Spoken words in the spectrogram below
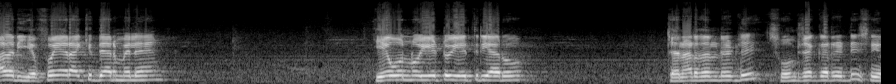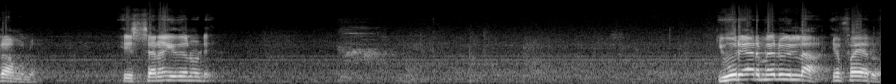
ಆದರೆ ಎಫ್ ಐ ಆರ್ ಹಾಕಿದ್ದು ಯಾರ ಮೇಲೆ? A one A two A three ಯಾರು? ಜನಾರ್ದನ್ ರೆಡ್ಡಿ, ಸೋಮಶೇಖರ್ ರೆಡ್ಡಿ, ಶ್ರೀರಾಮುಲು. ಎಷ್ಟು ಚೆನ್ನಾಗಿದೆ ನೋಡಿ. ಇವ್ರು ಯಾರ ಮೇಲೂ ಇಲ್ಲ ಎಫ್ ಐ ಆರು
